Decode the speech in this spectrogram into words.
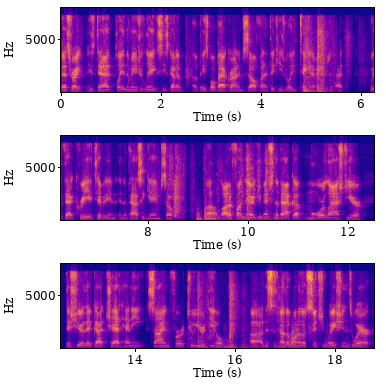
That's right. His dad played in the major leagues. He's got a, a baseball background himself, and I think he's really taken advantage of that with that creativity in, in the passing game. So uh, a lot of fun there. You mentioned the backup Moore last year. This year they've got Chad Henne signed for a two-year deal. Uh, this is another one of those situations where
